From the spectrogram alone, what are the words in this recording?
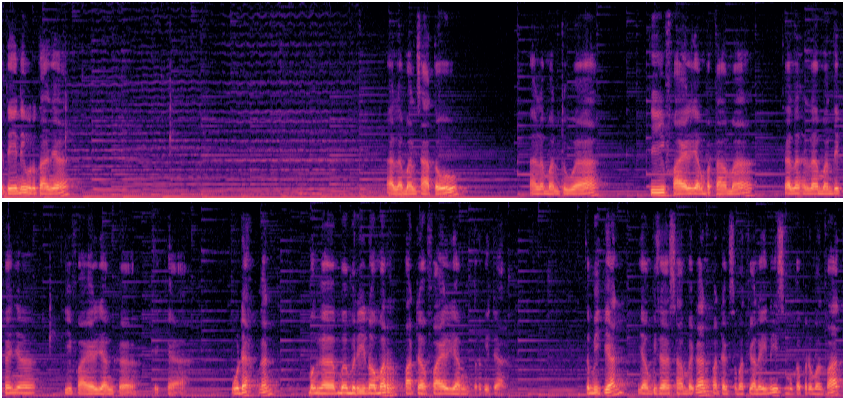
jadi ini urutannya halaman 1 halaman 2 di file yang pertama dan halaman 3 nya di file yang ketiga. Mudah kan? Memberi nomor pada file yang berbeda. Demikian yang bisa saya sampaikan pada kesempatan kali ini. Semoga bermanfaat.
